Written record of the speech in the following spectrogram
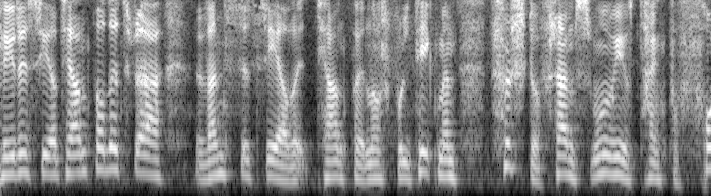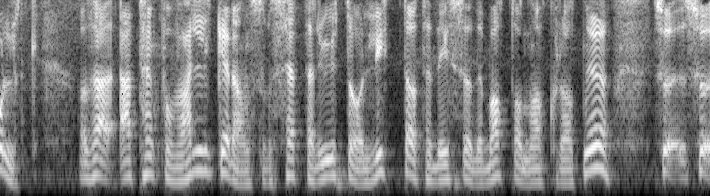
høyresida tjener på, det tror jeg venstresida tjener på i norsk politikk. Men først og fremst må vi jo tenke på folk. Altså, jeg tenker på velgerne som sitter ute og lytter til disse debattene akkurat nå. Så, så,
